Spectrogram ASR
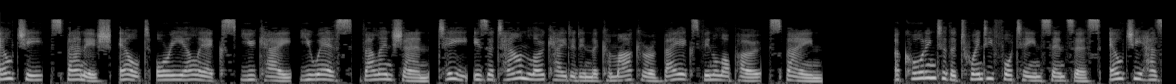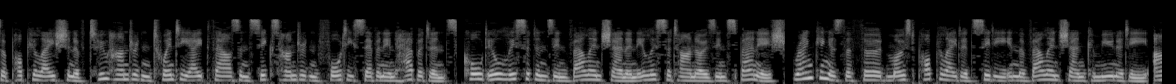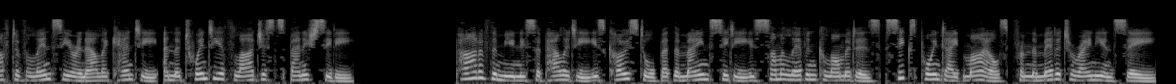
Elche, Spanish, Elt or ELX UK, US, Valencian, T is a town located in the comarca of Baix Vinalopó, Spain. According to the 2014 census, Elche has a population of 228,647 inhabitants called Illicitans in Valencian and Ilicitanos in Spanish, ranking as the third most populated city in the Valencian community after Valencia and Alicante and the 20th largest Spanish city. Part of the municipality is coastal but the main city is some 11 kilometers (6.8 miles) from the Mediterranean Sea.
